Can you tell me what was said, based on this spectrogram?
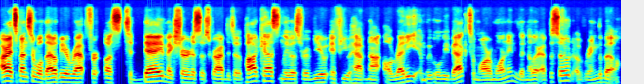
All right, Spencer. Well, that'll be a wrap for us today. Make sure to subscribe to the podcast and leave us a review if you have not already. And we will be back tomorrow morning with another episode of Ring the Bell.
